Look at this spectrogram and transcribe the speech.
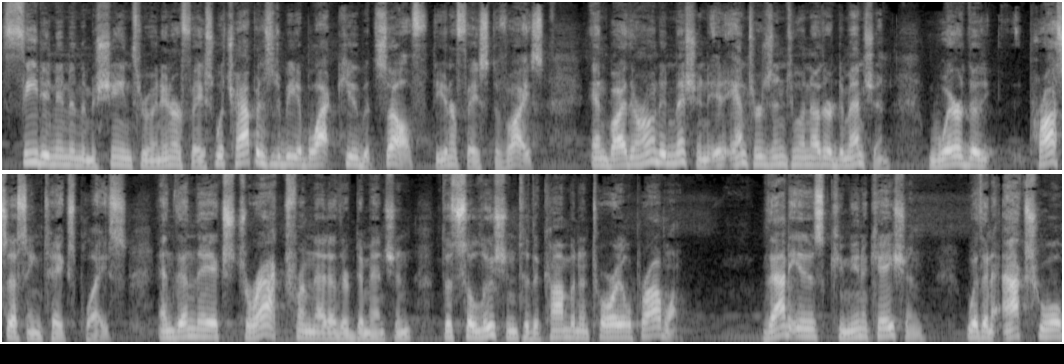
feed it into the machine through an interface, which happens to be a black cube itself, the interface device. And by their own admission, it enters into another dimension where the processing takes place, and then they extract from that other dimension the solution to the combinatorial problem. That is communication with an actual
